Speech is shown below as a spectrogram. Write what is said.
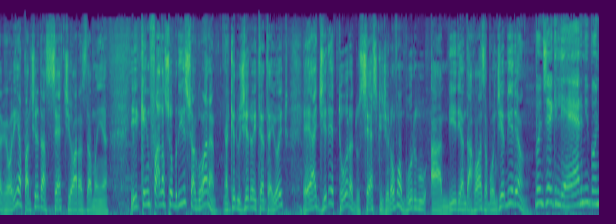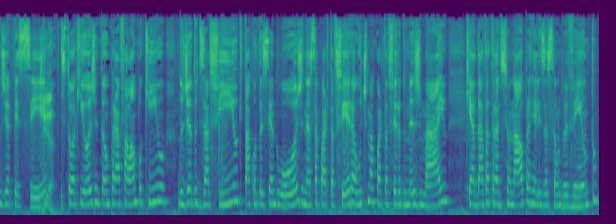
agora a partir das 7 horas da manhã. E quem fala sobre isso agora, aqui no Giro 88, é a diretora do Sesc de Novo Hamburgo, a Miriam da Rosa. Bom dia, Miriam. Bom dia, Guilherme. Bom dia, PC. Dia. Estou aqui hoje, então, para falar um pouquinho do dia do desafio que está acontecendo hoje, nessa quarta-feira, a última quarta-feira do mês de maio, que é a data tradicional para a realização do evento.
